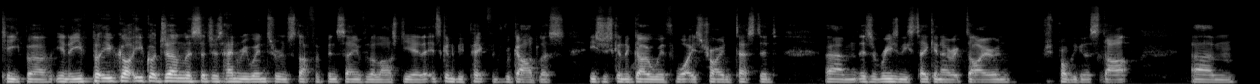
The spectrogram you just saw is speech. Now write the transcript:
keeper. You know, you've put, you've got you've got journalists such as Henry Winter and stuff have been saying for the last year that it's going to be Pickford regardless. He's just going to go with what he's tried and tested. Um, there's a reason he's taken Eric Dier and he's probably going to start. Um,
